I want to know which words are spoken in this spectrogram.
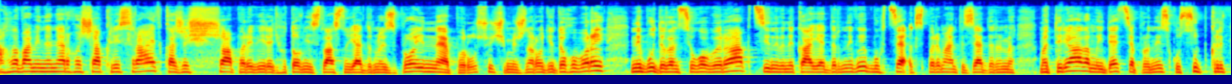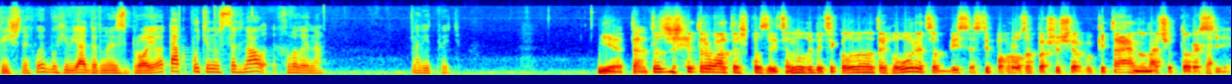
А глава Міненерго США Кріс Райт каже, США перевірять готовність власної ядерної зброї, не порушуючи міжнародні договори. Не буде ланцюгової реакції, не виникає ядерний вибух. Це експерименти з ядерними матеріалами. Йдеться про низку субкритичних вибухів ядерної зброї. Отак Путіну сигнал. Хвилина на відповідь. Ні, та тут ж хитрувата ж позиція. Ну, дивіться, коли вона так говорить, це в дійсності погроза в першу чергу Китаю, ну начебто Росії.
